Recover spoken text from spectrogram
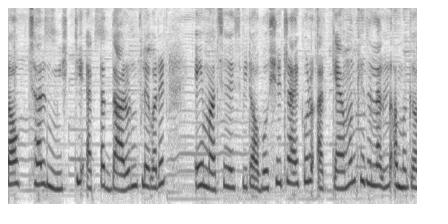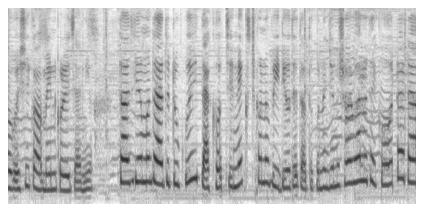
টক ঝাল, মিষ্টি, একটা দারুণ ফ্লেভারের এই মাছের রেসিপিটা অবশ্যই ট্রাই করো আর কেমন খেতে লাগল আমাকে অবশ্যই কমেন্ট করে জানিও। তো আজকের মতো এতটুকুই। দেখা হচ্ছে নেক্সট কোনো ভিডিওতে ততক্ষণের জন্য সবাই ভালো থেকো। টাটা!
